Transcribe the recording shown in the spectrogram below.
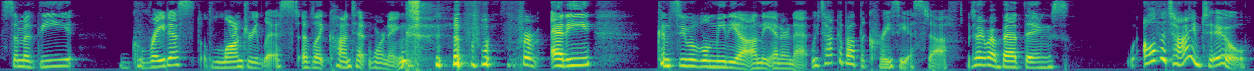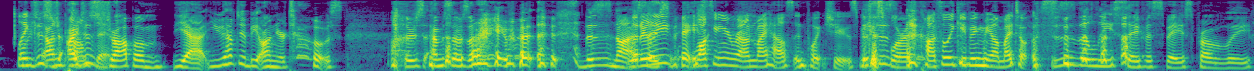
some of the greatest laundry list of like content warnings from any consumable media on the internet. We talk about the craziest stuff We talk about bad things. all the time too. Like we just, I just drop them. Yeah, you have to be on your toes. There's, I'm so sorry, but this is not a literally safe space. walking around my house in point shoes because is- Flora is constantly keeping me on my toes. This is the least safest space probably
